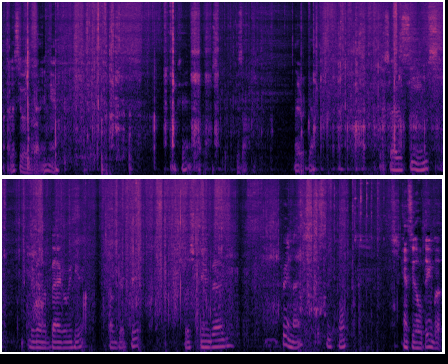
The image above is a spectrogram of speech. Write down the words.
Alright, let's see what we got in here. Okay, there we go. So the seams. We got a bag over here. Top deck crate. Little screen bag. Pretty nice. Pretty cool. Can't see the whole thing, but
